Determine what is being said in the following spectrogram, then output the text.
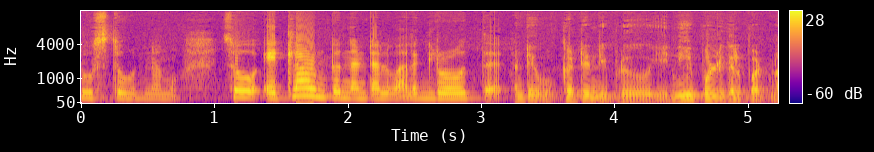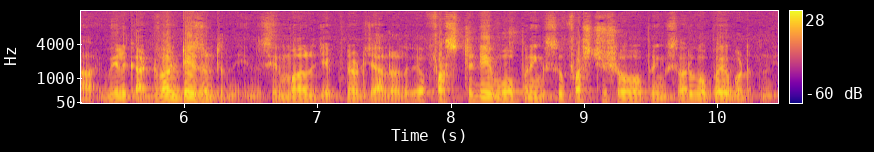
చూస్తూ ఉన్నాము. సో ఎట్లా ఉంటుందంటారు వాళ్ళ గ్రోత్ అంటే ఒక్కటండి ఇప్పుడు ఎనీ పొలిటికల్ పట్ల వీళ్ళకి అడ్వాంటేజ్ ఉంటుంది. ఇంత సినిమాలు చెప్పినట్టు చాలా రోజులుగా first day openings first show openings వరకు ఉపయోగపడుతుంది.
